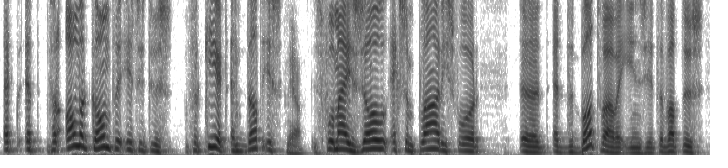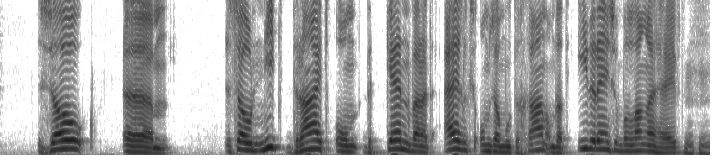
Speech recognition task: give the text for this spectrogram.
Het, het, van alle kanten is het dus verkeerd. En dat is, Ja. is voor mij zo exemplarisch voor eh, het debat waar we in zitten. Wat dus zo, ehm, zo niet draait om de kern waar het eigenlijk om zou moeten gaan. Omdat iedereen zijn belangen heeft. Mhm.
